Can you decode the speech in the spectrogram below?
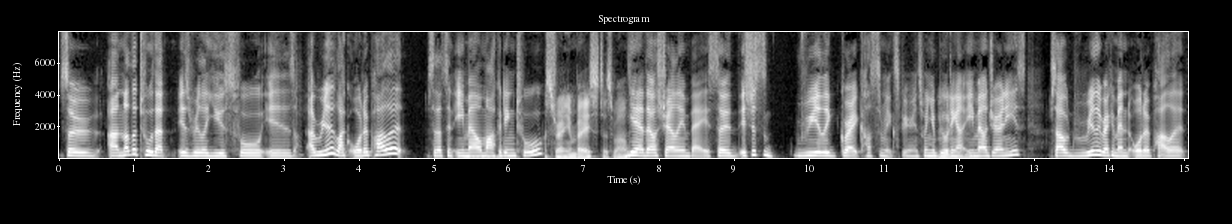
So another tool that is really useful is I really like Autopilot. So that's an email mm. marketing tool. Australian based as well. Yeah, they're Australian based. So it's just really great customer experience when you're building out mm. email journeys. So I would really recommend Autopilot.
